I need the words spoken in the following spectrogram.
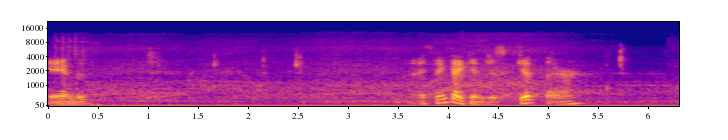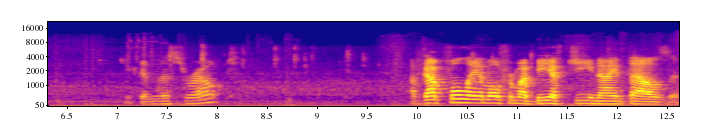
And I think I can just get there. Taking this route. I've got full ammo for my BFG 9000.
